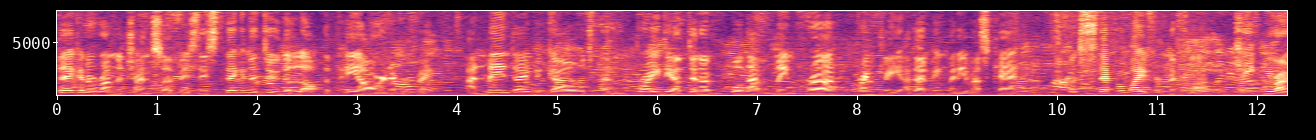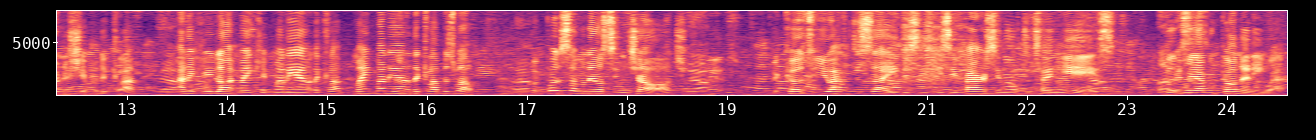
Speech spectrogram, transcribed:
They're going to run the transfer business. They're going to do the lot, the PR and everything. And me and David Gold and Brady, I don't know what that would mean for her. Frankly, I don't think many of us care. But step away from the club. Keep your ownership of the club. And if you like making money out of the club, make money out of the club as well. But put someone else in charge because you have to say this is it's embarrassing after 10 years that we haven't gone anywhere.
